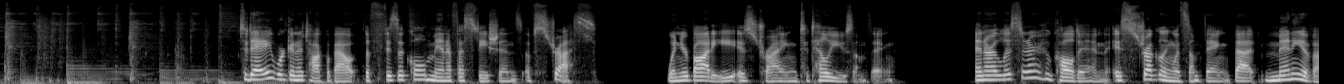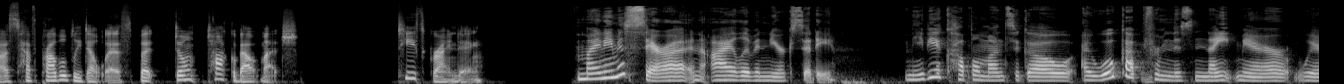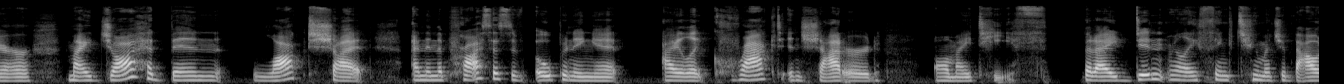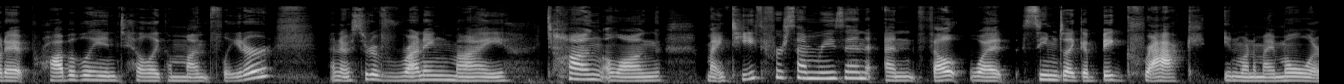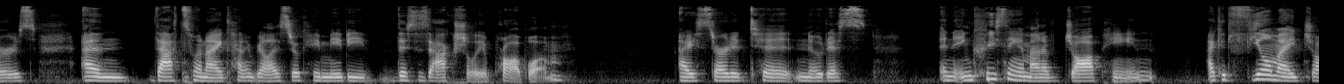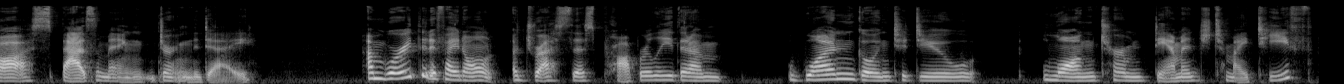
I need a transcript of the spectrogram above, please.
Today, we're going to talk about the physical manifestations of stress when your body is trying to tell you something. And our listener who called in is struggling with something that many of us have probably dealt with, but don't talk about much teeth grinding. My name is Sarah, and I live in New York City maybe a couple months ago, I woke up from this nightmare where my jaw had been locked shut. And in the process of opening it, I like cracked and shattered all my teeth. But I didn't really think too much about it probably until like a month later. And I was sort of running my tongue along my teeth for some reason and felt what seemed like a big crack in one of my molars. And that's when I kind of realized okay, maybe this is actually a problem. I started to notice an increasing amount of jaw pain. I could feel my jaw spasming during the day. I'm worried that if I don't address this properly that I'm one going to do long-term damage to my teeth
